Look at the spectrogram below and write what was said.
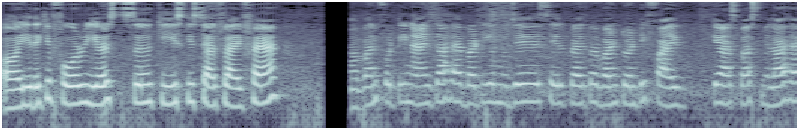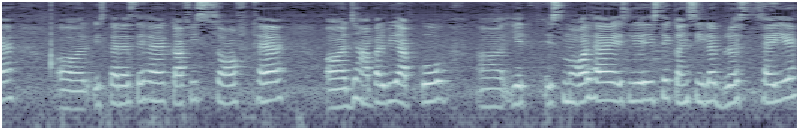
और ये देखिए फोर इयर्स की इसकी सेल्फ लाइफ है। वन फोर्टी नाइन का है बट ये मुझे सेल प्राइस पर वन ट्वेंटी फाइव के आसपास मिला है। और इस तरह से है, काफ़ी सॉफ्ट है। और जहाँ पर भी आपको ये स्मॉल है, इसलिए इसे कंसीलर ब्रश है ये।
